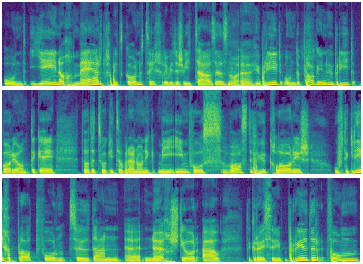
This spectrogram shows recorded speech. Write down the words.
und je nach März, ich bin jetzt gar nicht sicher, wie in der Schweiz auch, soll es noch eine Hybrid- und eine Plug-in-Hybrid-Variante geben. Dazu gibt es aber auch noch nicht mehr Infos, was dafür klar ist. Auf der gleichen Plattform soll dann äh, nächstes Jahr auch der größere Brüder vom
